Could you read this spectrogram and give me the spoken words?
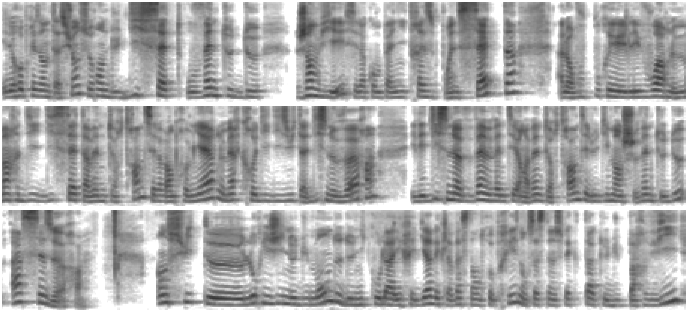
Et les représentations seront du 17 au 22 janvier, c'est la compagnie 13.7. Alors vous pourrez les voir le mardi 17 à 20h30, c'est l'avant-première, le mercredi 18 à 19h et les 19, 20, 21 à 20h30 et le dimanche 22 à 16h. Ensuite, euh, l'origine du monde de Nicolas Heredia avec la vaste entreprise. Donc ça, c'est un spectacle du Parvis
